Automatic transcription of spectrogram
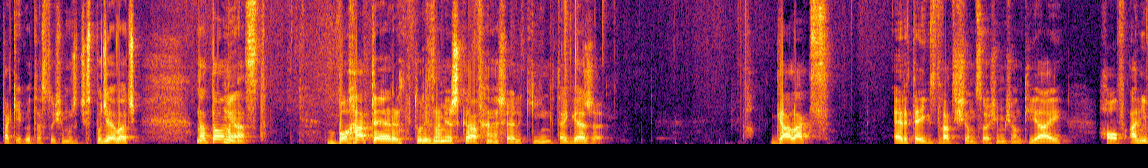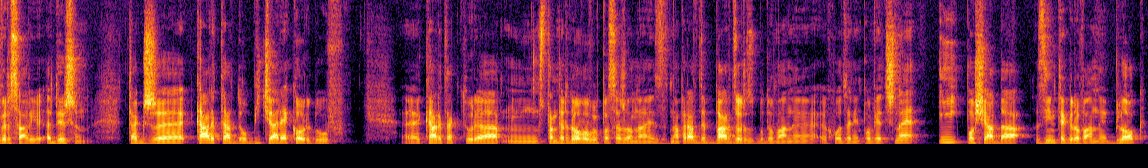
Takiego testu się możecie spodziewać. Natomiast bohater, który zamieszka w Henschel King Tigerze. Galax RTX 2080 Ti HOF Anniversary Edition. Także karta do bicia rekordów, e, karta, która mm, standardowo wyposażona jest w naprawdę bardzo rozbudowane chłodzenie powietrzne i posiada zintegrowany blok,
